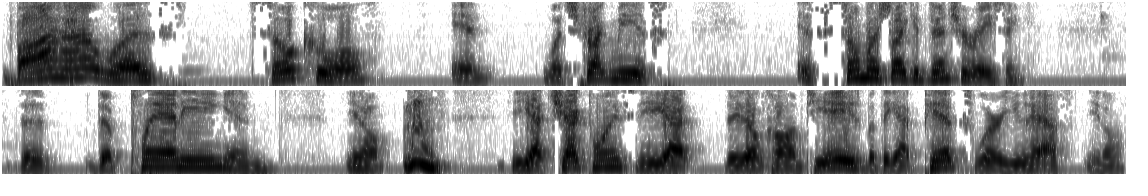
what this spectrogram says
Baja was so cool, and what struck me is it's so much like adventure racing. The the planning and you know you got checkpoints and you got they don't call them TAs, but they got pits where you have you know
